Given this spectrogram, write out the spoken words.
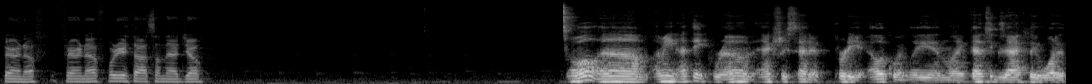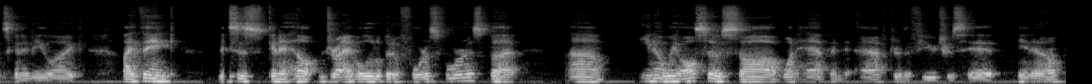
Fair enough. Fair enough. What are your thoughts on that, Joe? Well, um, I mean, I think Roan actually said it pretty eloquently, and like that's exactly what it's going to be like. I think this is going to help drive a little bit of force for us, but um, you know, we also saw what happened after the futures hit. You know,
